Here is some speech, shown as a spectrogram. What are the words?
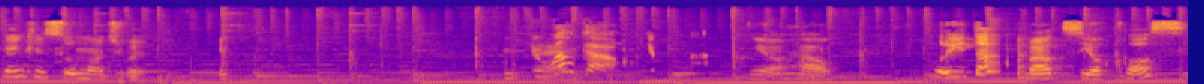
Thank you so much for You're welcome. your help. So you talk about your course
